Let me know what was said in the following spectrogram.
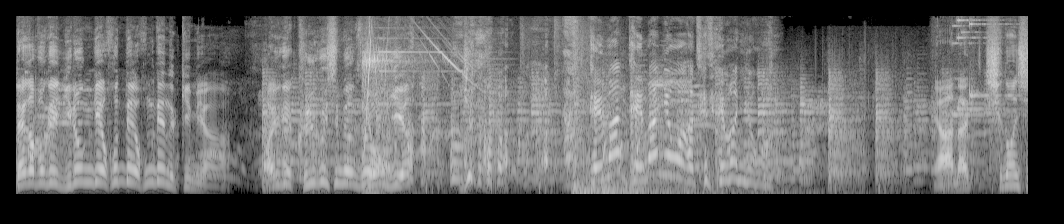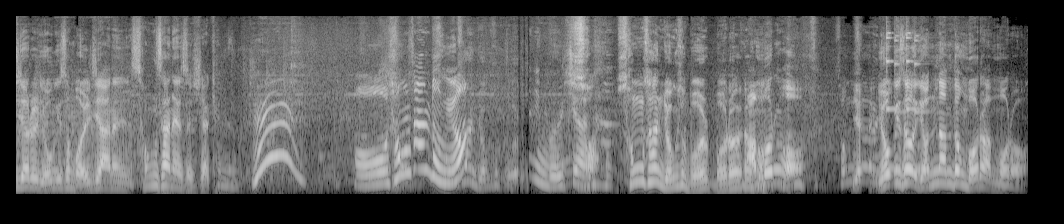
내가 보기엔 이런 게 홍대, 홍대 느낌이야. 아, 이게 긁으시면서. 여기야? 대만 대만 영화 같아 대만 영화. 야 나 신혼 시절을 여기서 멀지 않은 성산에서 시작했는데. 어 성산동이요? 아니 멀지 않아. 성산 여기서 멀, 멀어요? 안 멀어. 야, 여기서 연남동 멀어 안 멀어?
